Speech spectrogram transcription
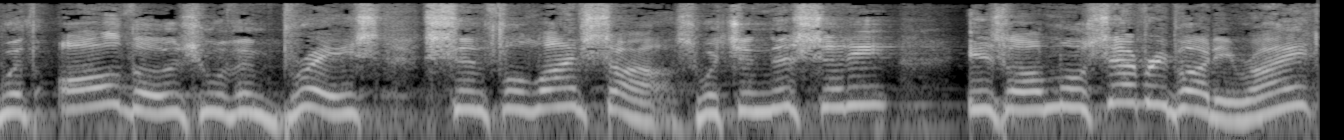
with all those who have embraced sinful lifestyles, which in this city is almost everybody, right?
